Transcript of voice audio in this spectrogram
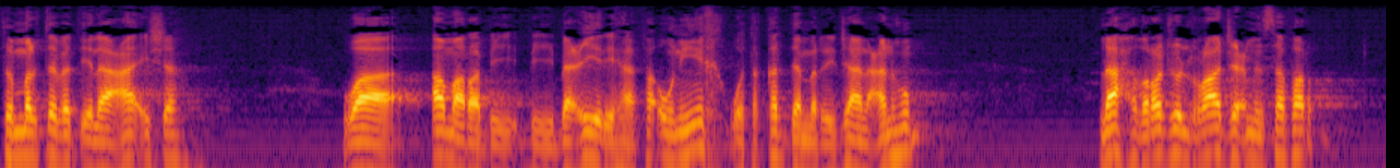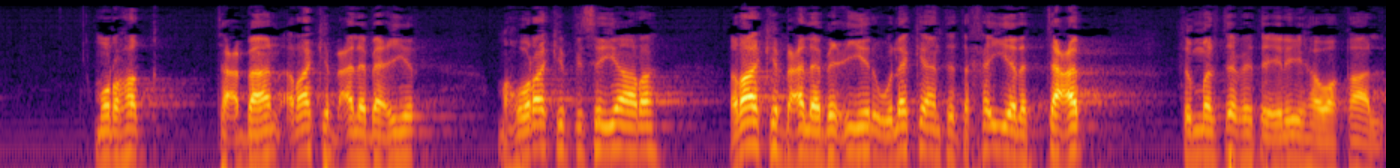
ثم التفت إلى عائشة وأمر ببعيرها فأنيخ وتقدم الرجال عنهم. لاحظ رجل راجع من سفر مرهق تعبان راكب على بعير. ما هو راكب في سيارة؟ راكب على بعير ولك أن تتخيل التعب ثم التفت إليها وقال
